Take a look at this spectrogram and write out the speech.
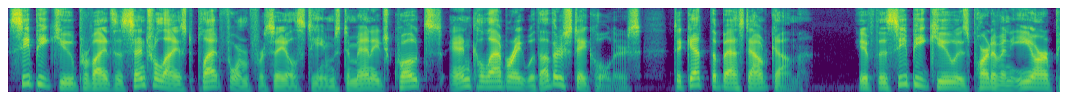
CPQ provides a centralized platform for sales teams to manage quotes and collaborate with other stakeholders to get the best outcome. If the CPQ is part of an ERP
